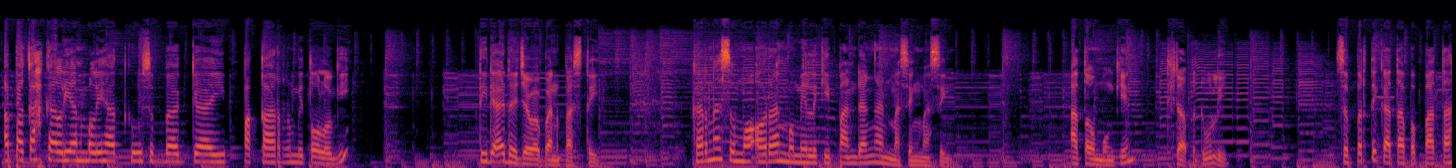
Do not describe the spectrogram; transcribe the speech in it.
Apakah kalian melihatku sebagai pakar mitologi? Tidak ada jawaban pasti karena semua orang memiliki pandangan masing-masing. Atau mungkin tidak peduli. Seperti kata pepatah,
